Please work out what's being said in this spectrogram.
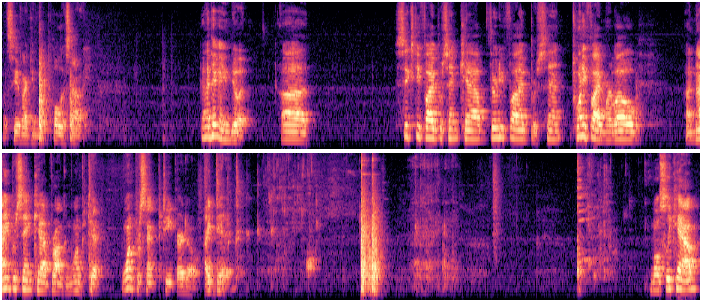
Let's see if I can pull this out. I think I can do it. Uh, 65% uh, cab, 35%, 25 Merlot, 9% uh, cab franc, and 1%, Petit, 1% Petit Verdot. I did it. mostly cab.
